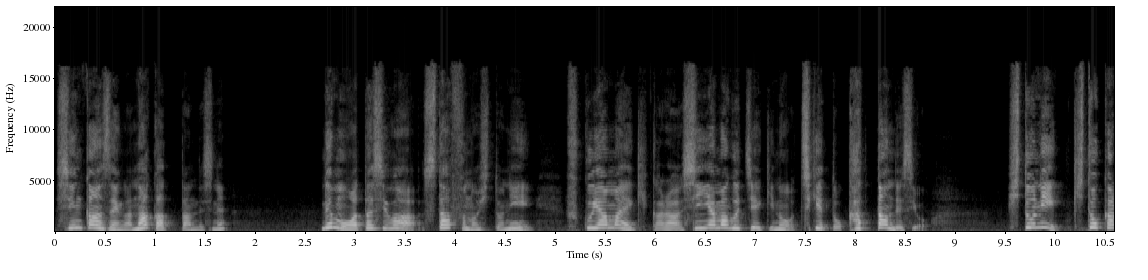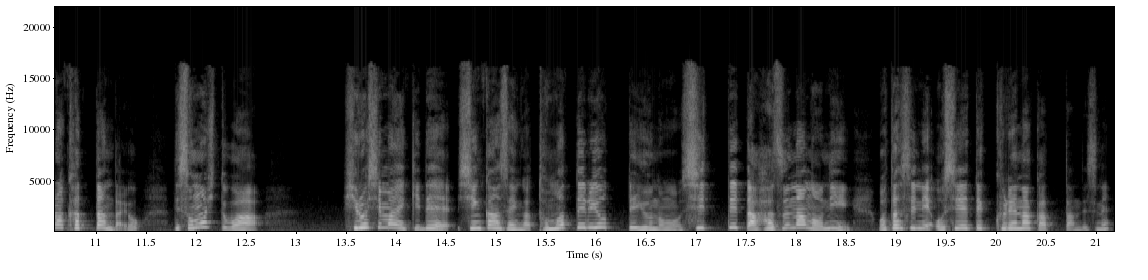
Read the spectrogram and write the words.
新幹線がなかったんですね。でも私はスタッフの人に福山駅から新山口駅のチケットを買ったんですよ。人に、人から買ったんだよ。で、その人は広島駅で新幹線が止まってるよっていうのを知ってたはずなのに私に教えてくれなかったんですね。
